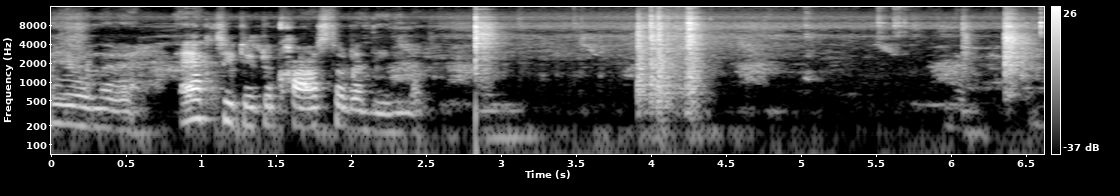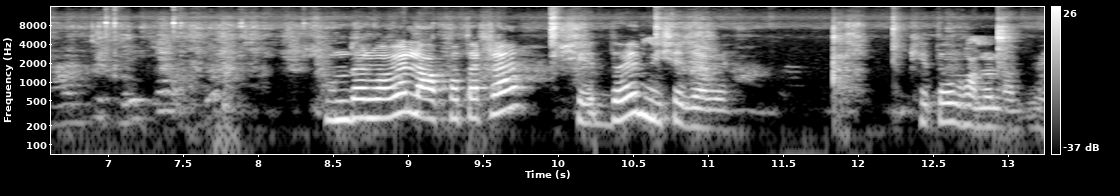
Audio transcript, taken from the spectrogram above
এই বন্ধুরা, এক চিটে একটু খাওয়ার সোডা দিয়ে দিলাম। সুন্দরভাবে লাউ সেদ্ধ হয়ে মিশে যাবে। খেতেও ভালো লাগবে।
